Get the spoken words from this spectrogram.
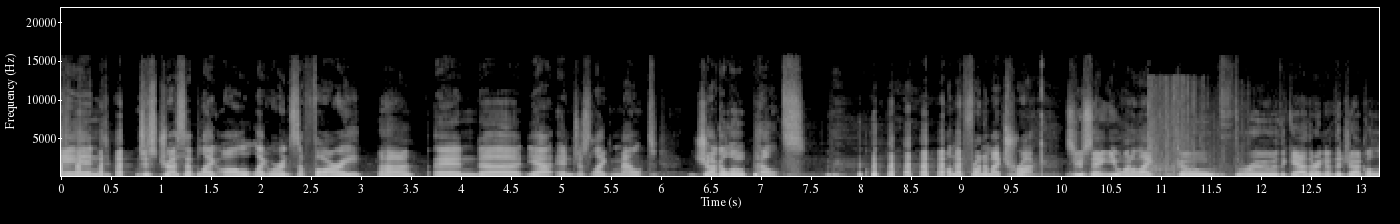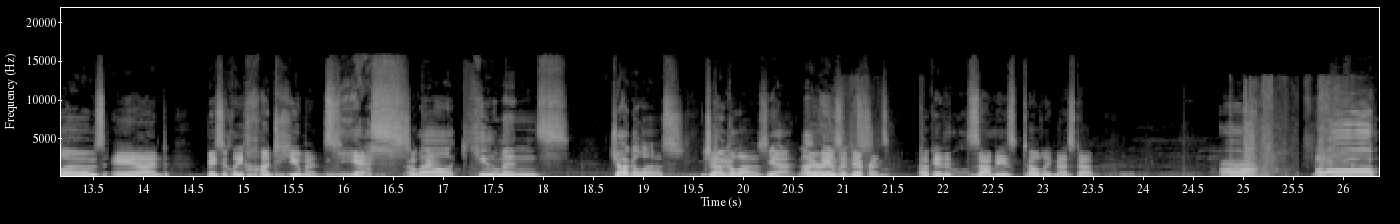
and just dress up like all like we're in safari. Uh huh. And uh, yeah, and just like mount juggalo pelts on the front of my truck. So you're saying you want to like go through the gathering of the Juggalos and basically hunt humans? Yes. Okay. Well, humans, juggalos. Juggalos. Yeah, not there is a difference. Okay, the zombie is totally messed up. Oh!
